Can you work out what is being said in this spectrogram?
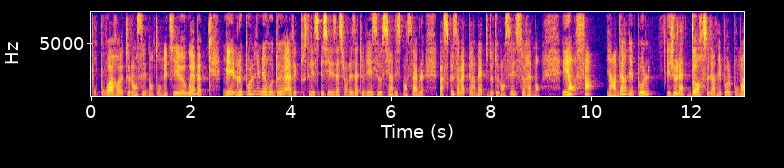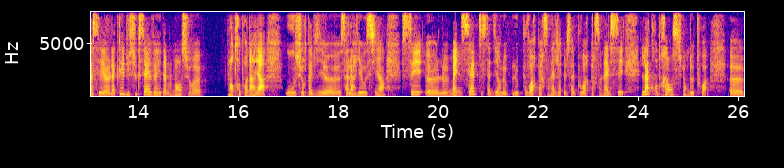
pour pouvoir euh, te lancer dans ton métier euh, web. Mais le pôle numéro 2, avec toutes les spécialisations, les ateliers, c'est aussi indispensable parce que ça va te permettre de te lancer sereinement. Et enfin, il y a un dernier pôle, et je l'adore ce dernier pôle. Pour moi, c'est euh, la clé du succès véritablement sur l'entrepreneuriat ou sur ta vie euh, salariée aussi, hein, c'est euh, le mindset, c'est-à-dire le, pouvoir personnel, j'appelle ça le pouvoir personnel, c'est la compréhension de toi. Euh,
